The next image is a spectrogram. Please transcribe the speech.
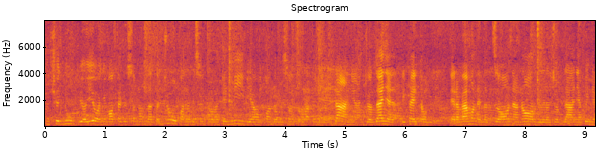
non c'è dubbio, io ogni volta che sono andata giù, quando mi sono trovata in Libia o quando mi sono trovata in Giordania, in Giordania, ripeto, eravamo nella zona nord della Giordania, quindi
